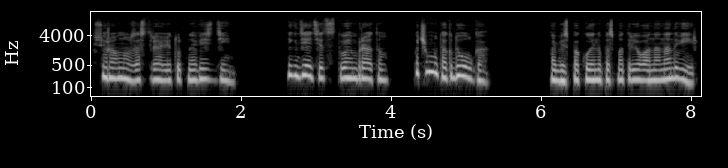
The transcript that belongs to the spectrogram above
«Все равно застряли тут на весь день. И где отец с твоим братом? Почему так долго?» Обеспокоенно посмотрела она на дверь.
